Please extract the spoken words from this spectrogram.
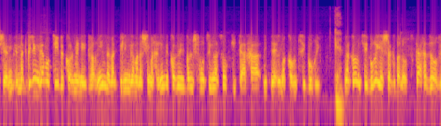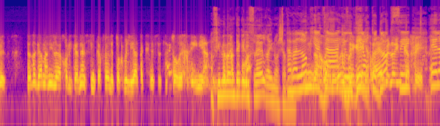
שהם הם מגבילים גם אותי בכל מיני דברים, ומגבילים גם אנשים אחרים בכל מיני דברים שהם רוצים לעשות, כי ככה מתנהל מקום ציבורי. כן. מקום ציבורי יש הגבלות, ככה זה עובד. אתה יודע, גם אני לא יכול להיכנס עם קפה לתוך מליאת הכנסת, לצורך העניין. אפילו לא עם דגל ישראל ראינו השבוע. אבל לא כי נכון, אתה לא יהודי אורתודוקסי. אלא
